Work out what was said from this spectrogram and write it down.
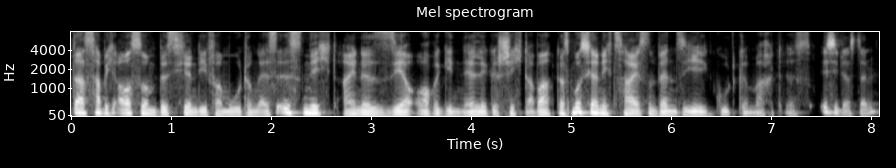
Das habe ich auch so ein bisschen die Vermutung. Es ist nicht eine sehr originelle Geschichte, aber das muss ja nichts heißen, wenn sie gut gemacht ist. ist sie das denn?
